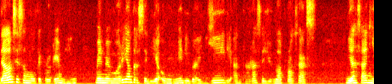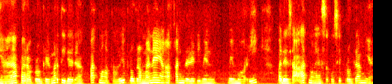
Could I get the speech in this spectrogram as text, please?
dalam sistem multiprogramming, main memory yang tersedia umumnya dibagi di antara sejumlah proses Biasanya, para programmer tidak dapat mengetahui program mana yang akan berada di memori pada saat mengeksekusi programnya.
